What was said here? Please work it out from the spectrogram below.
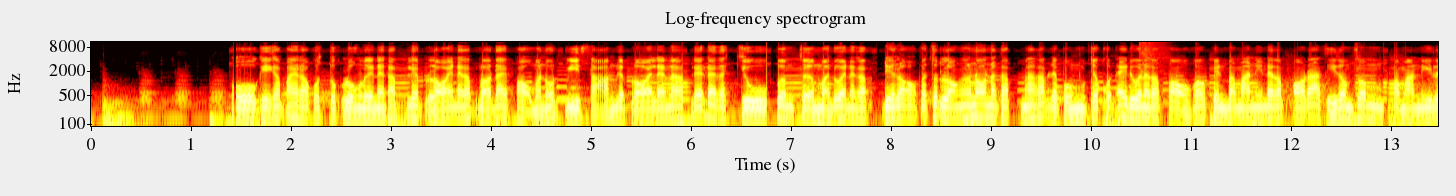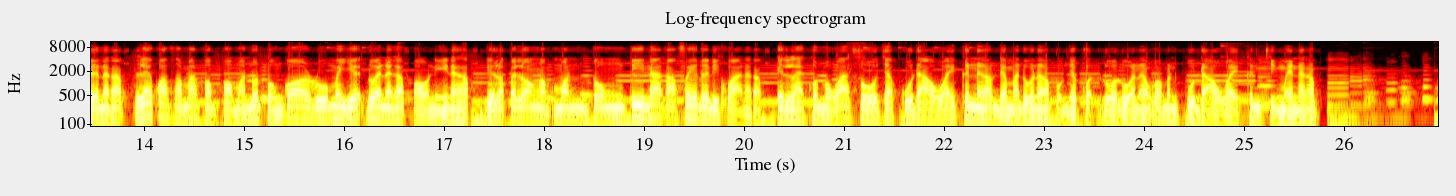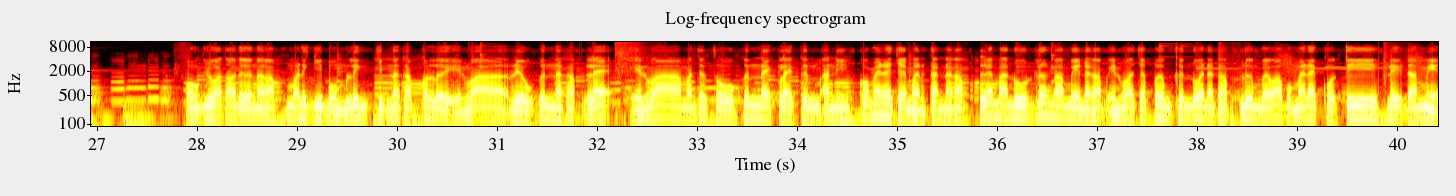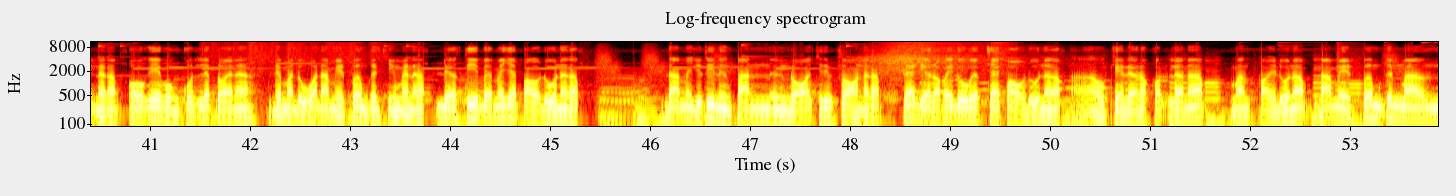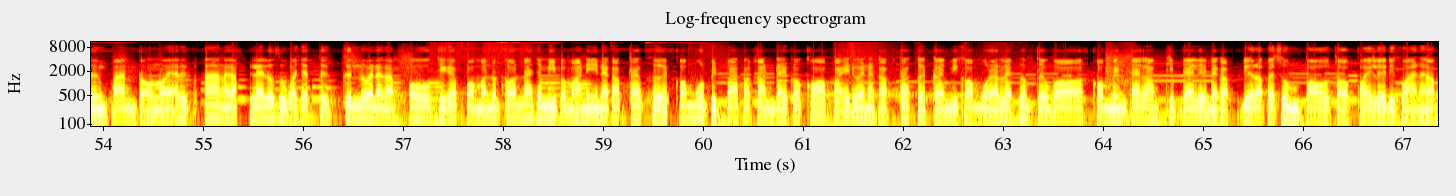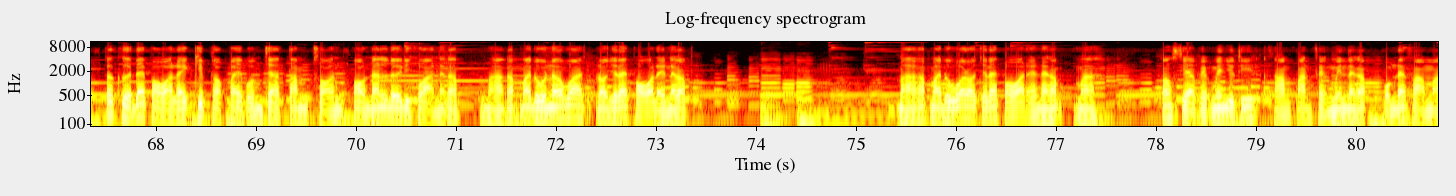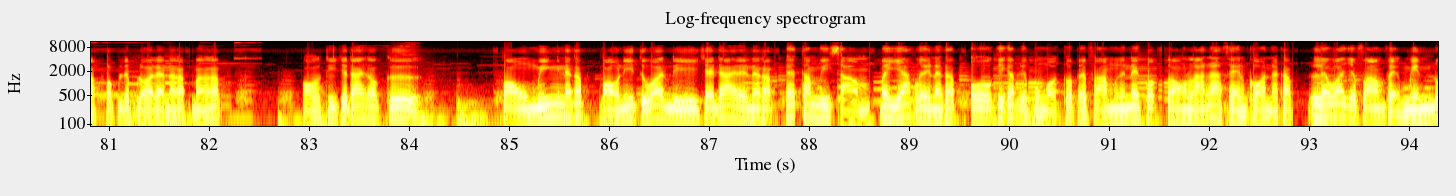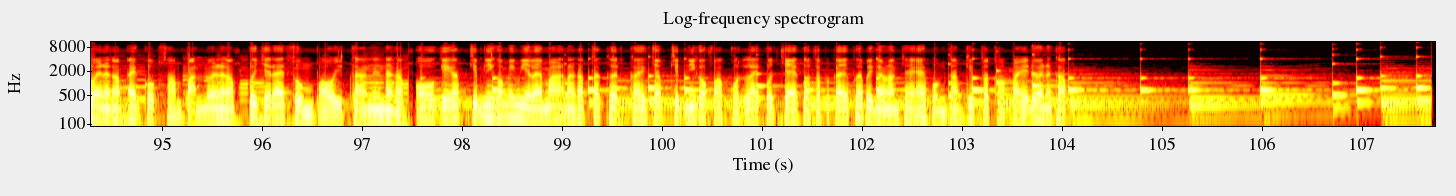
โอเคครับให้เรากดตกลงเลยนะครับเรียบร้อยนะครับเราได้เผ่ามนุษย์ V3 เรียบร้อยแล้วนะครับและได้สกิลเพิ่มเติมมาด้วยนะครับเดี๋ยวเราออกไปทดลองข้างนอกนะครับมาครับเดี๋ยวผมจะกดให้ดูนะครับเผ่าก็เป็นประมาณนี้นะครับออร่าสีส้มๆ ประมาณนี้เลยนะครับและความสามารถของเผ่ามนุษย์ผมก็รู้ไม่เยอะด้วยนะครับเผ่านี้นะครับเดี๋ยวเราไปลองกับมอนตรงที่หน้าคาเฟ่เลยดีกว่านะครับเอ็นหลายคนบอกว่าโซจะกูดาวไวขึ้นนะครับเดี๋ยวมาดูนะครับผมจะกดรัวๆนะครับว่ามันกูดาวไวขึ้นจริงไหมนะครับ ผมคิดว่าถ้าเดินนะครับเมื่อกี้ผมเล่งกิฟนะครับก็เลยเห็นว่าเร็วขึ้นนะครับและเห็นว่ามันจะโซขึ้นได้ไกลขึ้น อันนี้ก็ไม่แน่ใจเหมือนกันนะครับและมาดูเรื่องดาเมจนะครับเห็นว่าจะเพิ่มขึ้นด้วยนะครับลืมไปว่าผมไม่ได้กดที่เลขดาเมจนะครับโอเค ผมกดเรียบร้อยนะ เดี๋ยวมาดูว่าดาเมจเพิ่มขึ้นจริงไหมนะครับเดี๋ยวตีแบบไม่ใช่เป่าดูนะครับ ดาเมจอยู่ที่ 1,172 นะครับ และเดี๋ยวเราไปดูแบบใช้เป่าดูนะครับ อ่า โอเค เดี๋ยวเรากดแล้วนะครับ มาต่อยดูนะครับ ดาเมจเพิ่มขึ้นมา 1,255นะครับ และรู้สึกว่าจะตึกขึ้นด้วยนะครับ โอเคครับปอมมนุษย์ก็น่าจะมีประมาณนี้นะครับ ถ้าเกิดข้อมูลผิดพลาดประการใดก็ขอไปด้วยนะครับ ถ้าเกิดใครมีข้อมูลอะไรเพิ่มเติมก็คอมเมนต์ใต้ล่างคลิปได้เลยนะครับ เดี๋ยวเราไปสุ่มเป่าต่อไปเลยดีกว่านะครับ ถ้าเกิดได้เป่าอะไรคลิปต่อไป ผมจะทำสอนเป่านั้นเลยดีกว่านะครับ มาครับ มาดูนะครับว่าเราจะได้เป่าอะไรนะครับ มาครับมาดูว่าเราจะได้ป่าอะไรนะครับ มาต้องเสียแฟกเมนต์อยู่ที่3,000แฟกเมนต์นะครับ ผมได้ฟาร์มมาครบเรียบร้อยแล้วนะครับมาครับเป่าที่จะได้ก็คือเป่ามิงนะครับ เป่านี้ถือว่าดีใจได้เลยนะครับ และทำวีสามไม่ยากเลยนะครับ โอเคครับ เดี๋ยวผมขอตัวไปฟาร์มเงินให้ครบ2ล้านห้าแสนก่อนนะครับ แล้วว่าจะฟาร์มแฟกเมนต์ด้วยนะครับ ให้ครบ3,000ด้วยนะครับ เพื่อจะได้สุ่มเป่าอีกครั้งหนึ่งนะครับ โอเคครับ คลิปนี้ก็ไม่มีอะไรมากนะครับ ถ้าเกิดใครชอบคลิปนี้ก็ฝากกดไลค์ กดแชร์ กด subscribe เพื่อเป็นกำลังใจให้ผมทำคลิปต่อๆไปด้วยนะครับ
